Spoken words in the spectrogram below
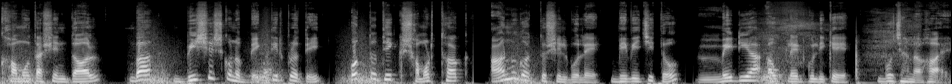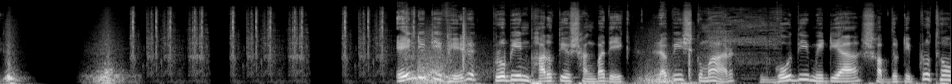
ক্ষমতাসীন দল বা বিশেষ কোনো ব্যক্তির প্রতি অত্যধিক সমর্থক, আনুগত্যশীল বলে বিবেচিত মিডিয়া আউটলেটগুলিকে বোঝানো হয়। এনডিটিভির প্রবীণ ভারতীয় সাংবাদিক রবিশ কুমার গোদি মিডিয়া শব্দটি প্রথম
